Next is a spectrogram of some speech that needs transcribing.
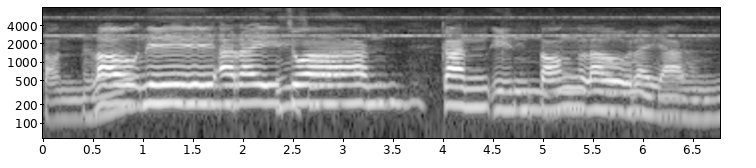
tòn lâu ni à ray chuan căn in tong lâu ray ăn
